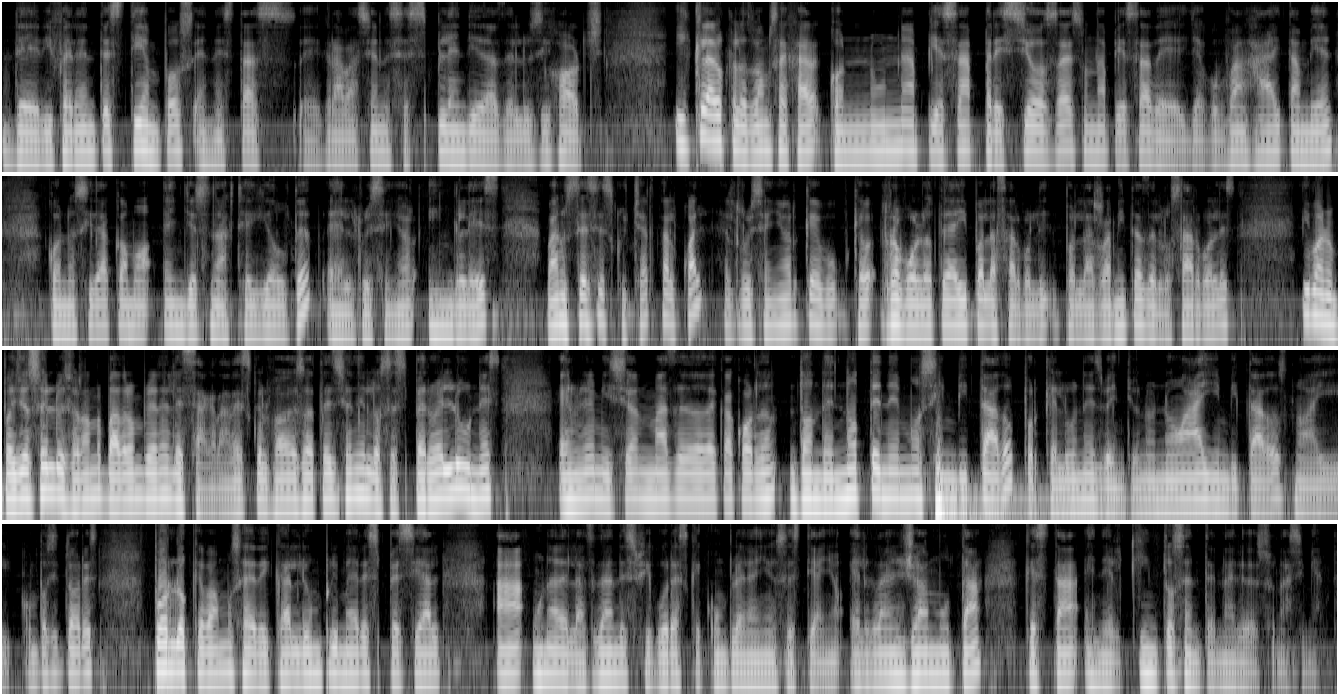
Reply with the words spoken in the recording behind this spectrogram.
de diferentes tiempos en estas eh, grabaciones espléndidas de Lucy Horch. Y claro que los vamos a dejar con una pieza preciosa, es una pieza de Jacob Van Hay también, conocida como Angels Not Gilded, el ruiseñor inglés. Van ustedes a escuchar tal cual, el ruiseñor que, que revolotea ahí por las, por las ramitas de los árboles. Y bueno, pues yo soy Luis Orlando Padrón Briones, les agradezco el favor de su atención y los espero el lunes en una emisión más de Dodeca Cordon, donde no tenemos invitado, porque el lunes 21 no hay invitados, no hay hay compositores, por lo que vamos a dedicarle un primer especial a una de las grandes figuras que cumplen años este año, el gran Jean que está en el quinto centenario de su nacimiento.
